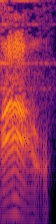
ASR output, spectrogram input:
Wow.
